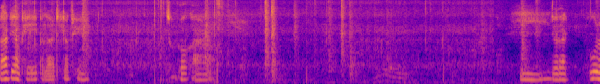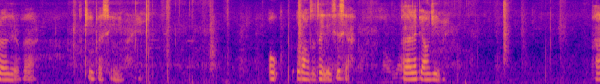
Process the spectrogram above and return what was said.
လာတယောက်သေးဘလာတယောက်သေးသူတော့ကอืมဒါလာဦးရရပါကိပစီနေပါရင်အိုးဥကောင်စတဲ့လေးစစ်စရာဘလာလည်းပြောင်းကြည့်မယ်ဘလာ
